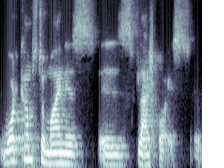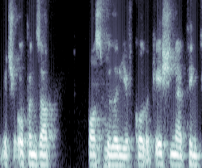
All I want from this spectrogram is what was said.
What comes to mind is is Flash Boys, which opens up possibility of co-location. I think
